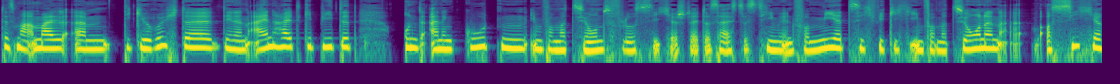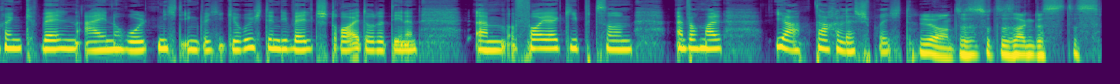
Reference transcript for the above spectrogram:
Dass man einmal ähm, die Gerüchte, denen Einheit gebietet und einen guten Informationsfluss sicherstellt. Das heißt, das Team informiert sich wirklich Informationen äh, aus sicheren Quellen einholt, nicht irgendwelche Gerüchte in die Welt streut oder denen ähm, Feuer gibt, sondern einfach mal ja, Tacheles spricht. Ja, und das ist sozusagen das, das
